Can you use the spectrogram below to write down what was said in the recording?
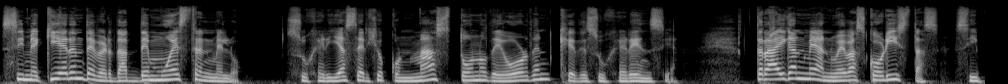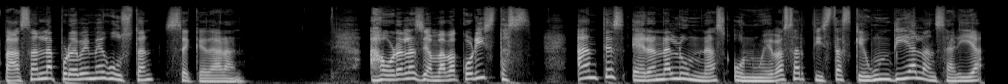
Si me quieren de verdad, demuéstrenmelo, sugería Sergio con más tono de orden que de sugerencia. Tráiganme a nuevas coristas. Si pasan la prueba y me gustan, se quedarán. Ahora las llamaba coristas. Antes eran alumnas o nuevas artistas que un día lanzaría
